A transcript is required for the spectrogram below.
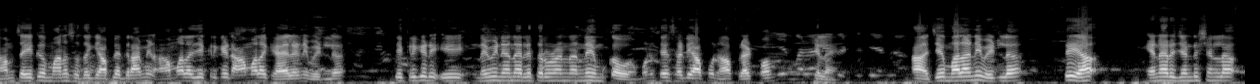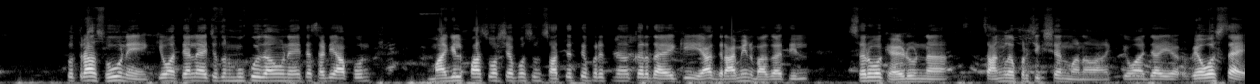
आमचा एकच मानस होता की आपल्या ग्रामीण आम्हाला जे क्रिकेट आम्हाला खेळायला नाही भेटलं ते क्रिकेट हे नवीन येणाऱ्या तरुणांना नाही मुकावं. म्हणून त्यासाठी आपण हा प्लॅटफॉर्म केला आहे हा जे मला नाही भेटलं ते ह्या येणाऱ्या जनरेशनला तो त्रास होऊ नये किंवा त्यांना याच्यातून मुकू जाऊ नये. त्यासाठी आपण मागील पाच वर्षापासून सातत्य प्रयत्न करत आहे की या ग्रामीण भागातील सर्व खेळाडूंना चांगलं प्रशिक्षण म्हणावा किंवा ज्या व्यवस्था आहे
